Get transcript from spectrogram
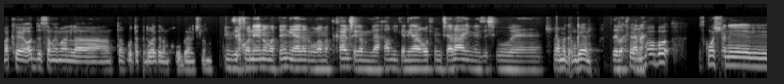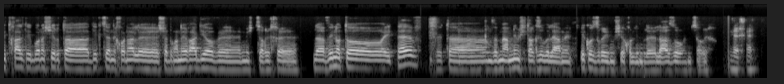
רק עוד סממן לתרבות הכדורגל המחורבנת שלנו. אם זיכרוננו מתן, היה לנו רמטכ"ל שגם לאחר מכן נהיה ראש ממשלה עם איזשהו... אה, שהיה מגמגם. זה בקטנה. כן, בוא, בוא, אז כמו שאני התחלתי, בוא נשאיר את הדיקציה הנכונה לשדרני רדיו ומי שצריך אה, להבין אותו היטב, ואת ה... ומאמנים שיתרכזו בלאמן, מספיק עוזרים שיכולים לעזור אם צריך. בהחלט.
